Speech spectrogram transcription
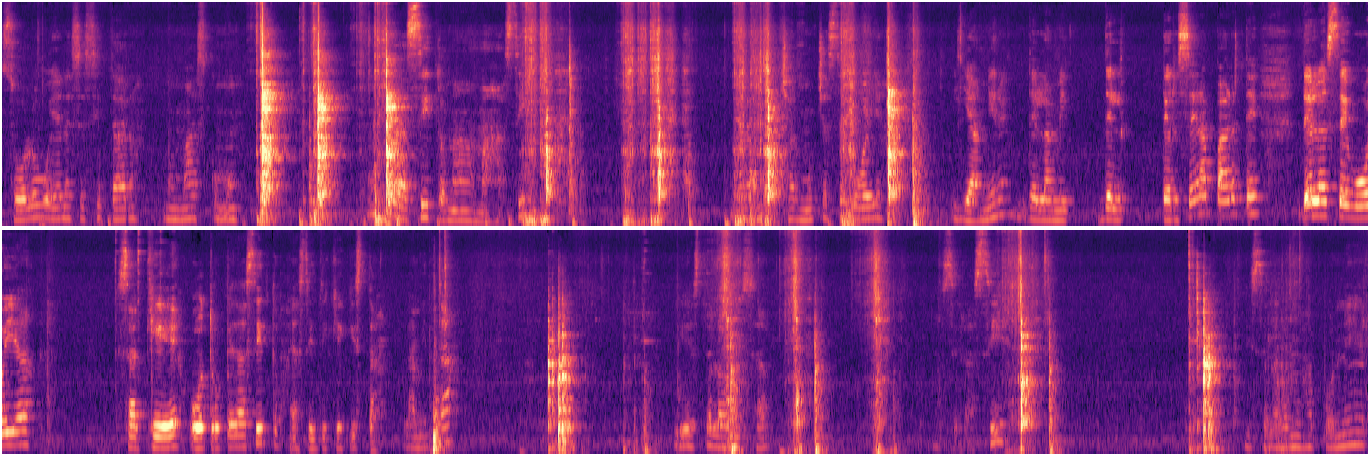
Solo voy a necesitar nomás como un pedacito nada más así. Vamos a echar mucha cebolla. Y ya miren de la del tercera parte de la cebolla saqué otro pedacito. Así de que aquí está la mitad. Y este lo vamos a así y se la vamos a poner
